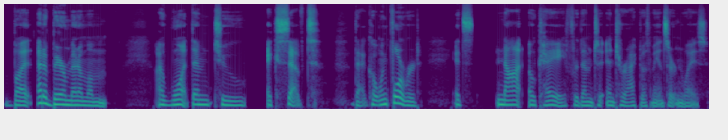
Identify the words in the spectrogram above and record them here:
but at a bare minimum, I want them to accept that going forward, it's not okay for them to interact with me in certain ways.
